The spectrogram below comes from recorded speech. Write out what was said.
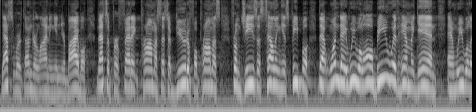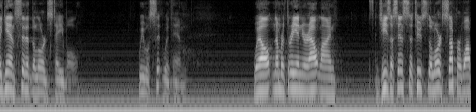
That's worth underlining in your Bible. That's a prophetic promise. That's a beautiful promise from Jesus telling his people that one day we will all be with him again and we will again sit at the Lord's table. We will sit with him well, number three in your outline, Jesus institutes the Lord's Supper while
